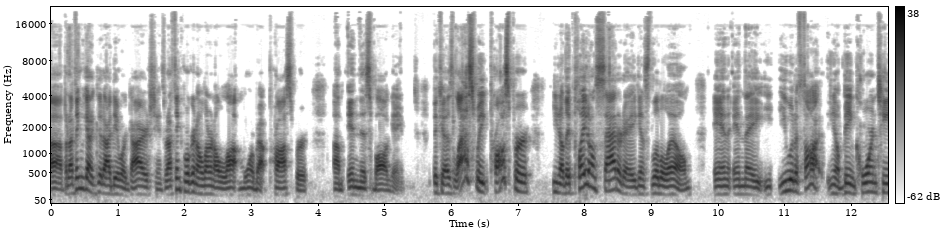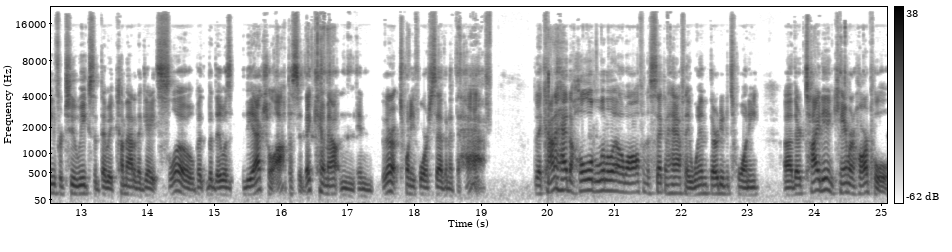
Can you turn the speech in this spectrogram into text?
Uh, but I think we got a good idea where Guyer stands. But I think we're going to learn a lot more about Prosper um, in this ball game because last week Prosper, you know, they played on Saturday against Little Elm, and and they you would have thought, you know, being quarantined for two weeks that they would come out of the gate slow, but but it was the actual opposite. They came out and, and they're up twenty four seven at the half. They kind of had to hold Little Elm off in the second half. They win thirty to twenty. Uh, their tight end Cameron Harpool,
